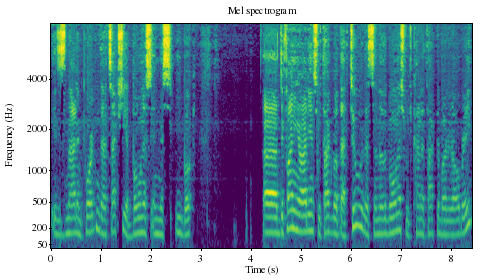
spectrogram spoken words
is not important. That's actually a bonus in this ebook. Uh, defining your audience we talked about that too. That's another bonus. We've kind of talked about it already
